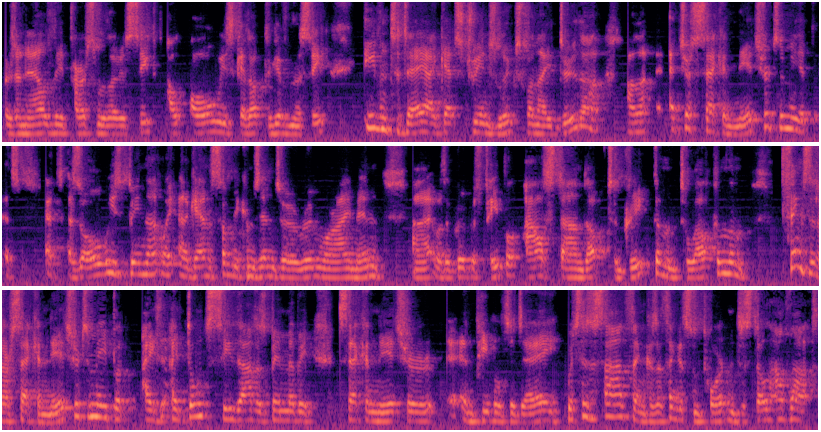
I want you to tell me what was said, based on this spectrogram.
there's an elderly person without a seat, I'll always get up to give them a seat. Even today, I get strange looks when I do that, and it's just second nature to me. It, it's it has always been that way. And again, somebody comes into a room where I'm in uh, with a group of people, I'll stand up to greet them and to welcome them. Things that are second nature to me, but I, I don't see that as being maybe second nature in people today, which is a sad thing because I think it's important to still have that.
